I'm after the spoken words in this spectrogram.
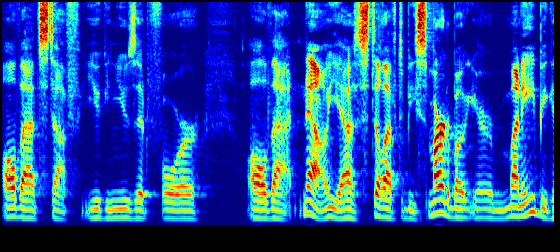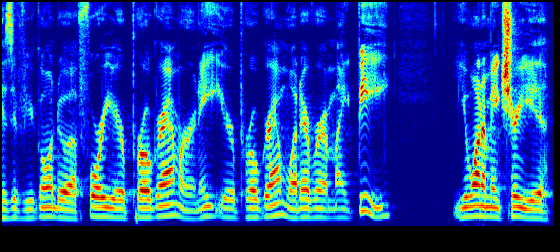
all that stuff. You can use it for all that. Now, you still have to be smart about your money because if you're going to a four year program or an eight year program, whatever it might be, you want to make sure you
